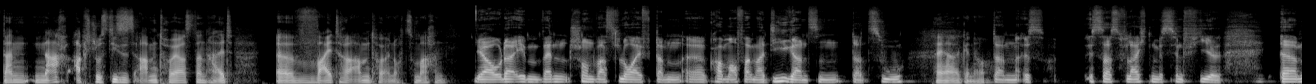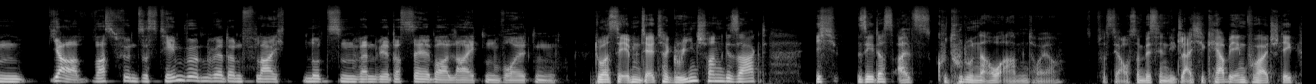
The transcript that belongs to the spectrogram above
dann nach Abschluss dieses Abenteuers dann halt äh, weitere Abenteuer noch zu machen. Ja, oder eben, wenn schon was läuft, dann äh, kommen auf einmal die ganzen dazu. Ja, genau. Dann ist, ist das vielleicht ein bisschen viel. Ähm, ja, was für ein System würden wir dann vielleicht nutzen, wenn wir das selber leiten wollten? Du hast ja eben Delta Green schon gesagt. Ich sehe das als Cthulhu Now Abenteuer. Was ja auch so ein bisschen die gleiche Kerbe irgendwo halt schlägt.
